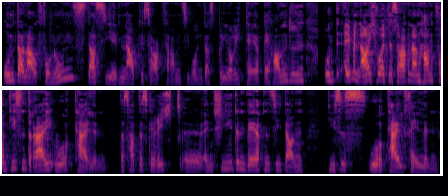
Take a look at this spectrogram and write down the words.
und dann auch von uns, dass sie eben auch gesagt haben, sie wollen das prioritär behandeln. Und eben, ah, ich wollte sagen, anhand von diesen drei Urteilen, das hat das Gericht äh, entschieden, werden sie dann dieses Urteil fällen.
